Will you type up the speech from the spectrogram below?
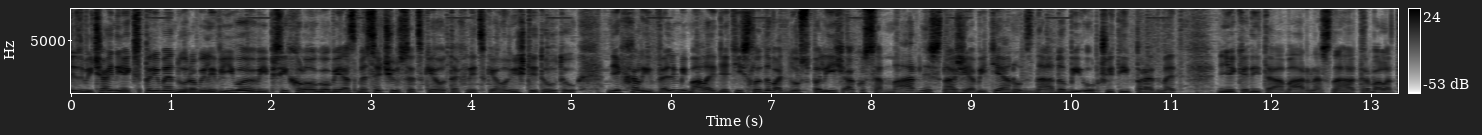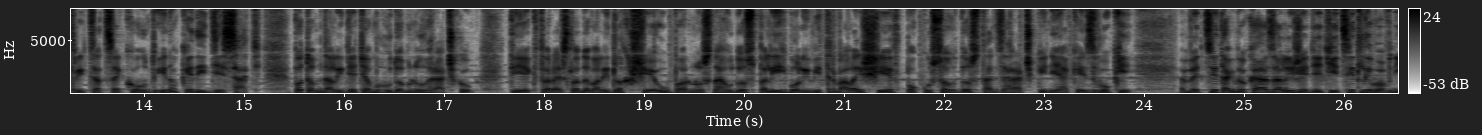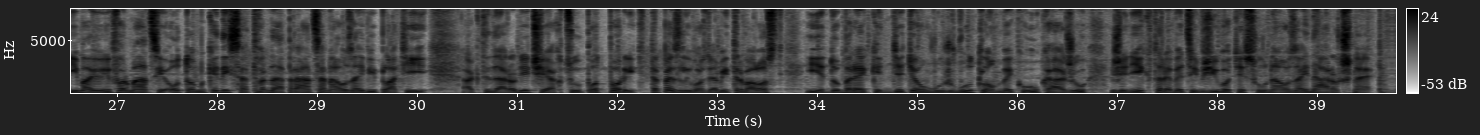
Nezvyčajný experiment urobili vývojoví psychológovia z Massachusettského technického inštitútu. Nechali veľmi malé deti sledovať dospelých, ako sa márne snažia vytiahnuť z nádoby určitý predmet. Niekedy tá márna snaha trvala 30 sekúnd, inokedy 10. Potom dali deťom hudobnú hračku. Tie, ktoré sledovali dlhšie úpornú snahu dospelých, boli vytrvalejšie v pokusoch dostať z hračky nejaké zvuky. Vedci tak dokázali, že deti citlivo vnímajú informácie o tom, kedy sa tvrdá práca naozaj vyplatí platí. Ak teda rodičia chcú podporiť trpezlivosť a vytrvalosť, je dobré, keď deťom už v útlom veku ukážu, že niektoré veci v živote sú naozaj náročné.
